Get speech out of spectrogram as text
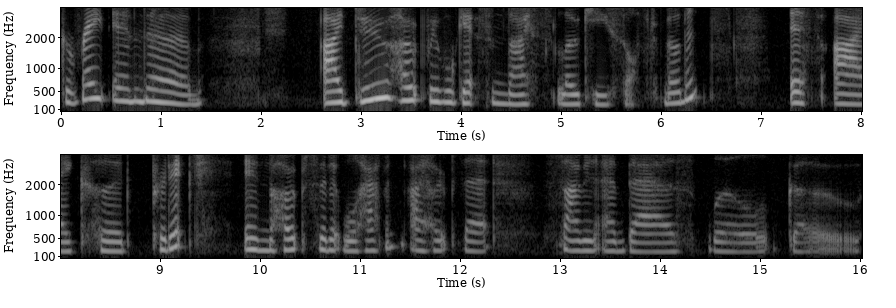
great in them. I do hope we will get some nice low key soft moments. If I could predict in the hopes that it will happen, I hope that Simon and Baz will go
